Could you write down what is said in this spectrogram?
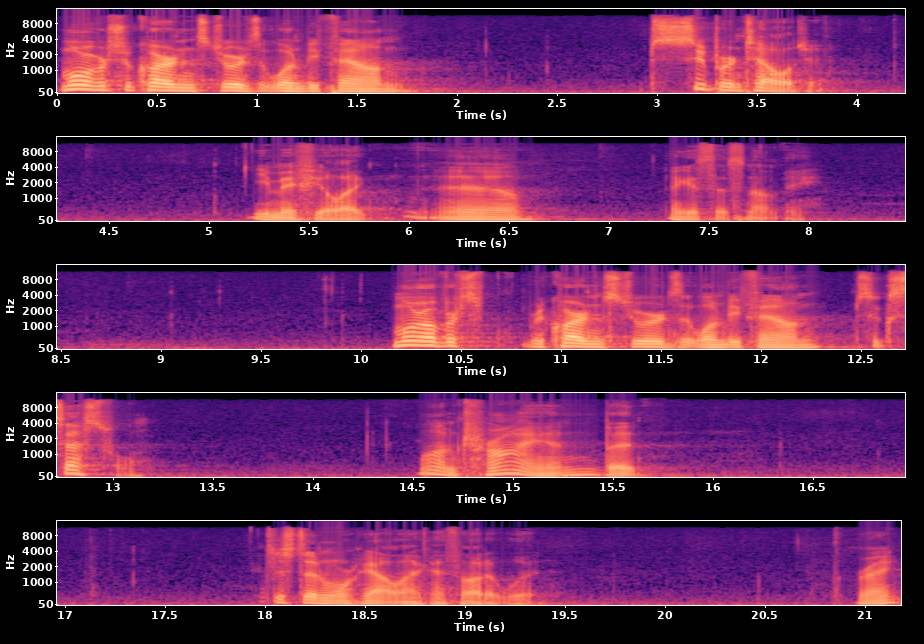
moreover, it's required in stewards that one be found super intelligent, you may feel like, yeah, I guess that's not me. Moreover, it's required in stewards that one be found successful. Well, I'm trying, but it just doesn't work out like I thought it would. Right?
